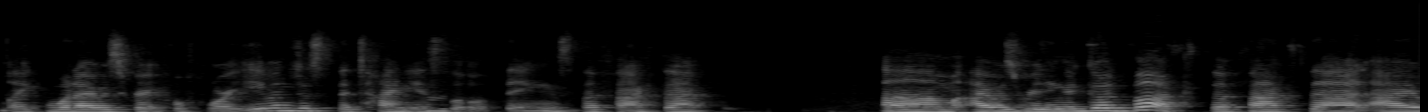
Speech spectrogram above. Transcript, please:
like what I was grateful for, even just the tiniest mm-hmm. little things. The fact that um, I was reading a good book, the fact that I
